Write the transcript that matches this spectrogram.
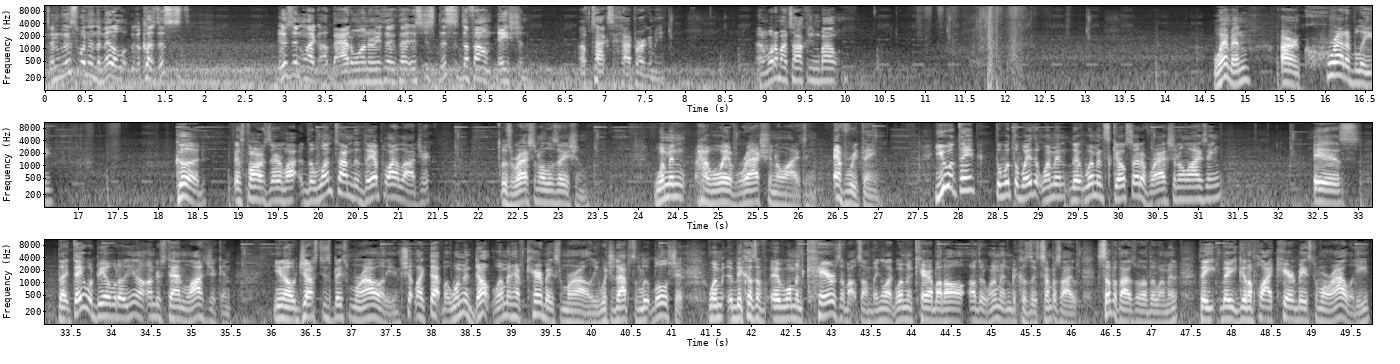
and this one in the middle because this is isn't like a bad one or anything like that. It's just this is the foundation of toxic hypergamy. And what am I talking about? Women are incredibly good as far as their lo- the one time that they apply logic is rationalization. Women have a way of rationalizing everything. You would think that with the way that women that women's skill set of rationalizing is that they would be able to, you know, understand logic and, you know, justice based morality and shit like that. But women don't. Women have care based morality, which is absolute bullshit. Women, because of a woman cares about something, like women care about all other women because they sympathize sympathize with other women. They they can apply care based morality,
